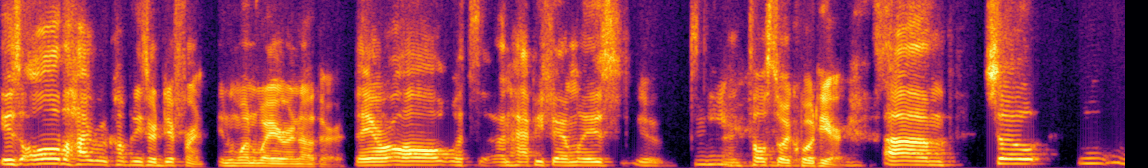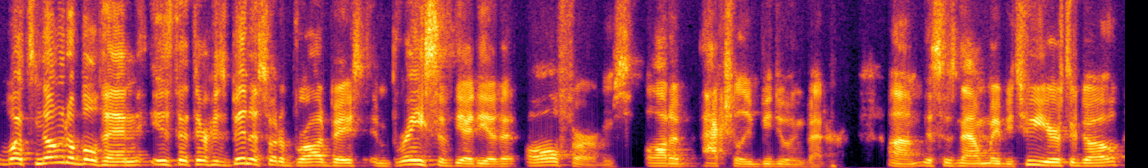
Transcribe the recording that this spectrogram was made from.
is all the high road companies are different in one way or another. They are all what's unhappy families. You know, Tolstoy quote here. Um, so what's notable then is that there has been a sort of broad-based embrace of the idea that all firms ought to actually be doing better. Um, this is now maybe two years ago.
